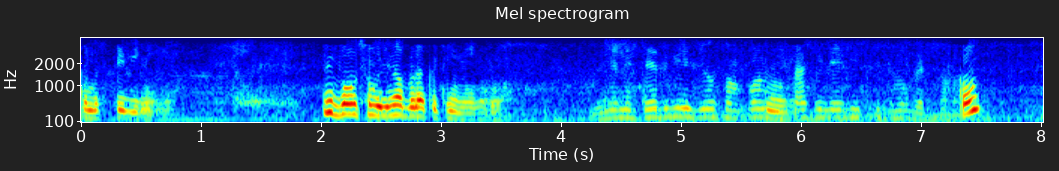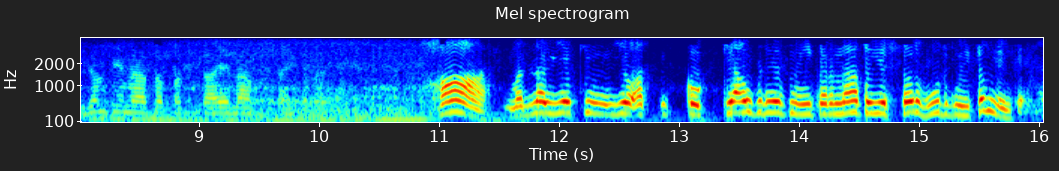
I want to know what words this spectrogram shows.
समझते भी नहीं है। बहुत समझना बड़ा कठिन है। वो ये निषेध भी जो संपूर्ण गीता के लिए भी कितने बैठता कौन? है मतलब ये कि जो को क्या उपदेश नहीं करना तो ये सर्वभूत गुहितम नहीं कहना।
